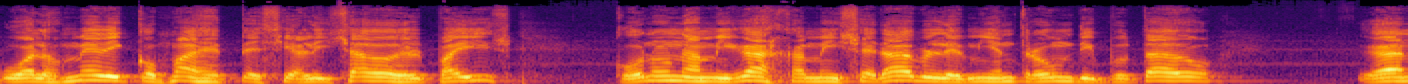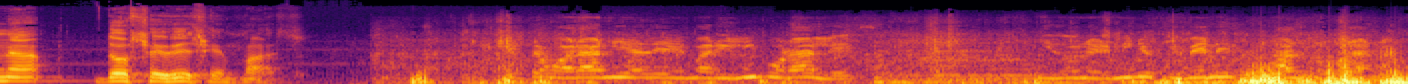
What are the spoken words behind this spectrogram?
o a los médicos más especializados del país con una migaja miserable mientras un diputado gana 12 veces más. Esta guarania de Marilí Morales Herminio Jiménez, Alto Paraná.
